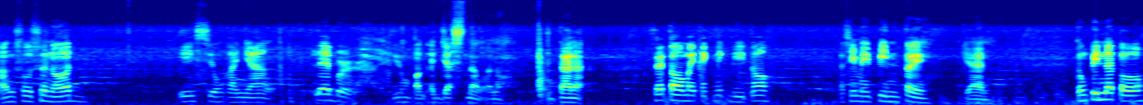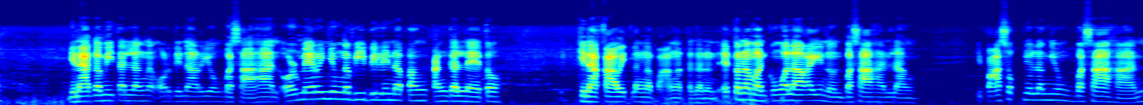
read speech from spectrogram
ang susunod is yung kanyang lever, yung pag-adjust ng ano, pintana. So ito may technique dito kasi may pin to eh. Yan. Itong pin na to, ginagamitan lang ng ordinaryong basahan or meron yung nabibili na pang tanggal na ito. Kinakawit lang na paangat na ganun. Ito naman kung wala kayo nun basahan lang. Ipasok nyo lang yung basahan.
